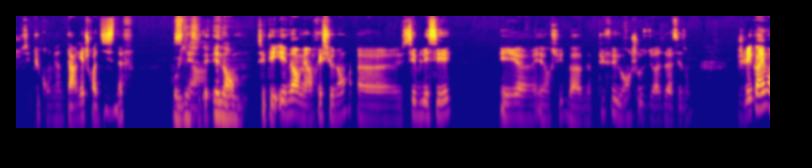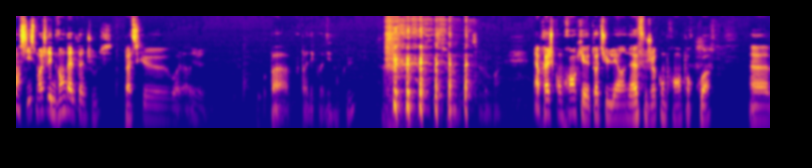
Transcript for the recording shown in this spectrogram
je sais plus combien de targets, je crois 19. Oui, c'était énorme. C'était énorme et impressionnant. Euh, c'est blessé et, et, ensuite bah, n'a plus fait grand chose du reste de la saison. Je l'ai quand même en 6. Moi, je l'ai devant Dalton Schultz parce que voilà, faut pas, faut pas déconner non plus. Après, je comprends que toi tu l'es en 9, je comprends pourquoi. Euh,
